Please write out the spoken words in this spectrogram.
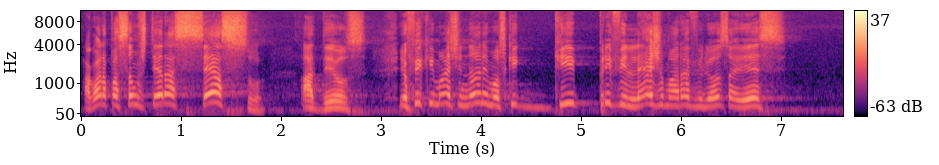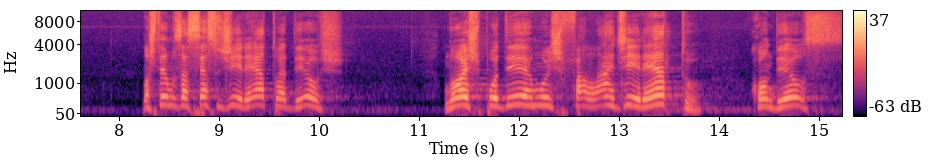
agora passamos a ter acesso a Deus. Eu fico imaginando, irmãos, que, que privilégio maravilhoso é esse. Nós temos acesso direto a Deus. Nós podemos falar direto com Deus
